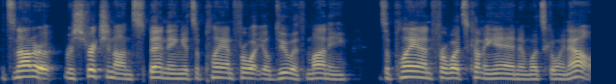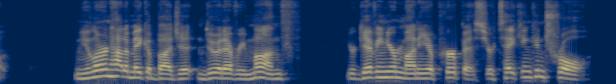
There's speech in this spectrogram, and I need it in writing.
it's not a restriction on spending, it's a plan for what you'll do with money it's a plan for what's coming in and what's going out. When you learn how to make a budget and do it every month, you're giving your money a purpose. You're taking control.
